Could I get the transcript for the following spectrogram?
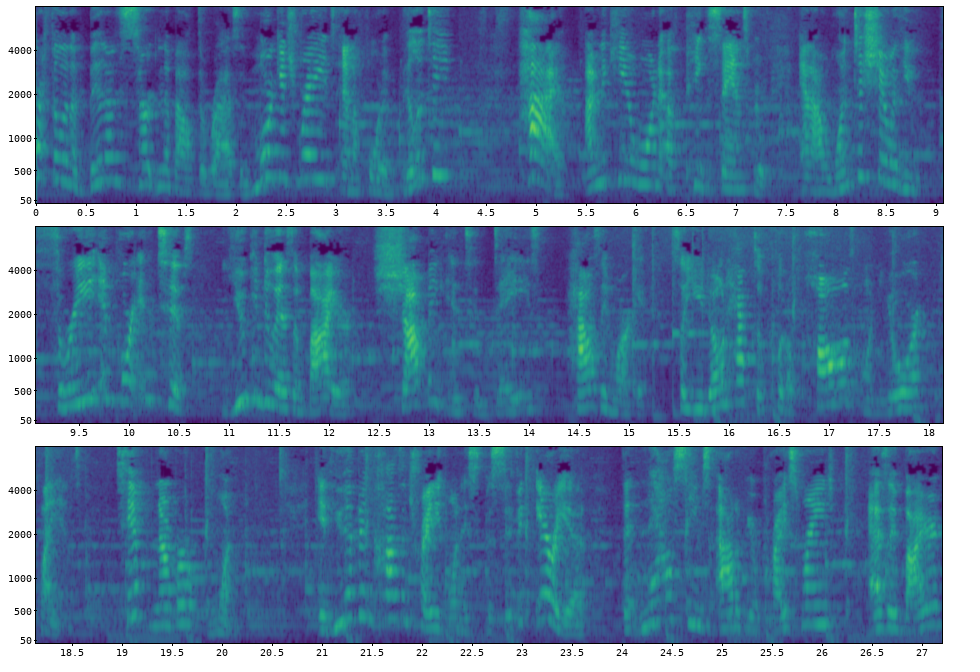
are feeling a bit uncertain about the rise in mortgage rates and affordability? Hi, I'm Nakia Warner of Pink Sands Group, and I want to share with you three important tips you can do as a buyer shopping in today's housing market so you don't have to put a pause on your plans. Tip number one if you have been concentrating on a specific area that now seems out of your price range, as a buyer,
